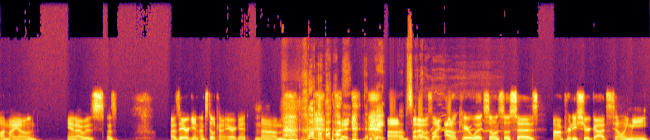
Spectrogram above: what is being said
on my own, and I was I was I was arrogant. I'm still kind of arrogant. Um, but Wait. um, but I was like, I don't care what so and so says. I'm pretty sure God's telling me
